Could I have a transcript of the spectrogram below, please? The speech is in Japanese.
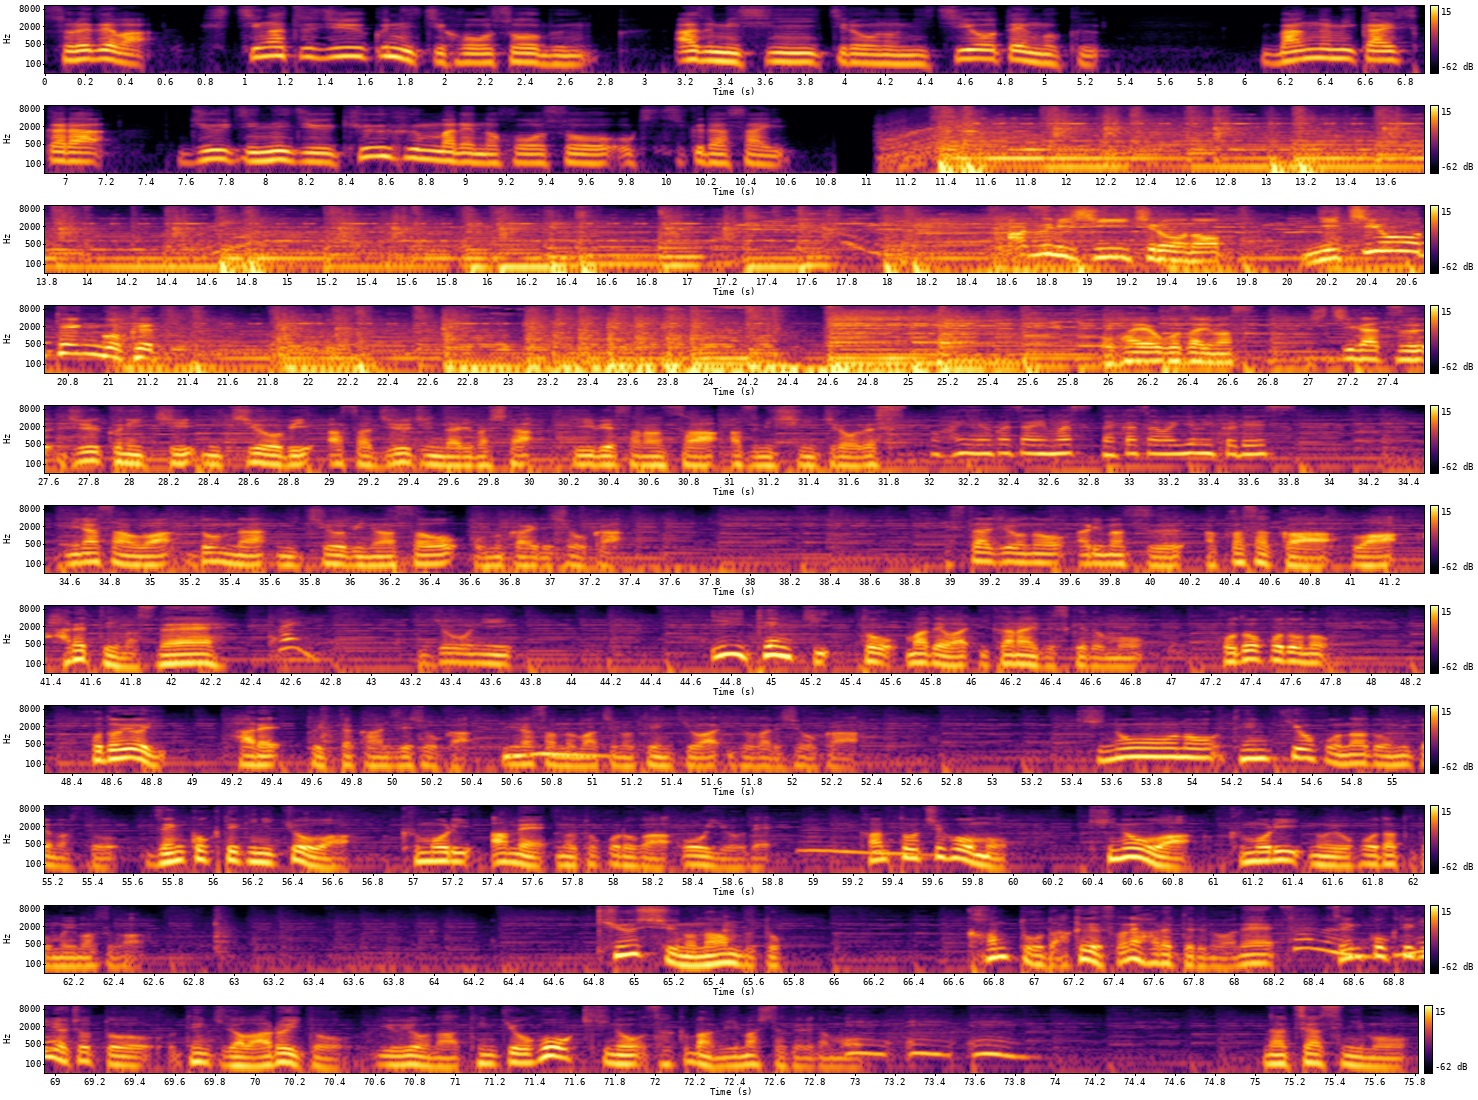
それでは7月19日放送分安住紳一郎の日曜天国。番組開始から10時29分までの放送をお聞きください。安住紳一郎の日曜天国。おはようございます。7月19日日曜日朝10時になりました。TBS アナウンサー安住紳一郎です。おはようございます。中澤由美子です。皆さんはどんな日曜日の朝をお迎えでしょうか？スタジオのあります赤坂は晴れていますね。はい。非常にいい天気とまではいかないですけどもほどほどの程よい晴れといった感じでしょうか？皆さんの街の天気はいかがでしょうか？昨日の天気予報などを見てますと全国的に今日は曇り雨のところが多いようで関東地方も昨日は曇りの予報だったと思いますが九州の南部と関東だけですかね晴れてるのはね。ね。全国的にはちょっと天気が悪いというような天気予報を昨日昨晩見ましたけれども、えええええ夏休みも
